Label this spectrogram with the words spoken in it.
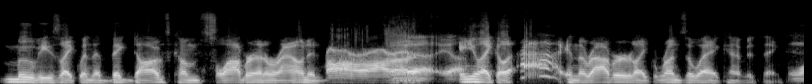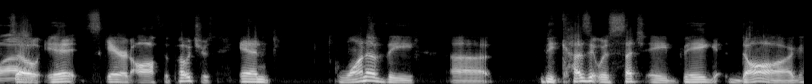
movies, like when the big dogs come slobbering around and yeah, yeah. and you like go ah, and the robber like runs away, kind of a thing. Wow. So it scared off the poachers. And one of the, uh, because it was such a big dog,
